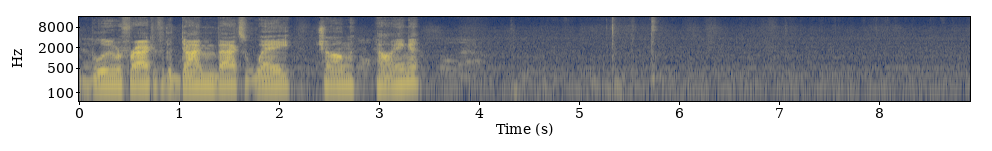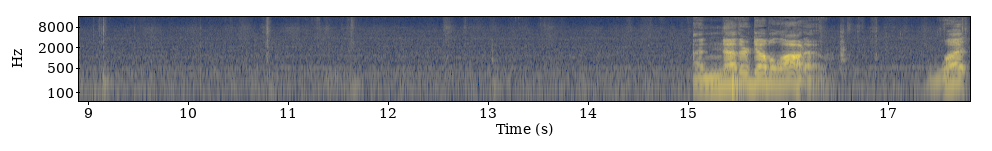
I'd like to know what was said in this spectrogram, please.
Blue refractor for the Diamondbacks, Wei Chung Hang. Another double auto. What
